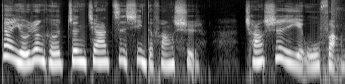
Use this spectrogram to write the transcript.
但有任何增加自信的方式，尝试也无妨。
